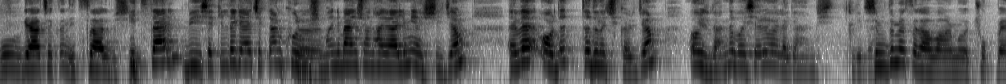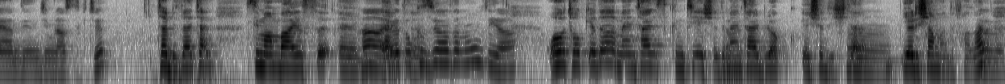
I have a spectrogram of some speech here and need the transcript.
bu gerçekten içsel bir şey. içsel bir şekilde gerçekten kurmuşum. Evet. Hani ben şu an hayalimi yaşayacağım e, ve orada tadını çıkaracağım. O yüzden de başarı öyle gelmiş gibi. Şimdi mesela var mı çok beğendiğin jimnastikçi? Tabii zaten Simon Biles'ı e, Ha evet o kızcağızda ne oldu ya? O Tokyo'da mental sıkıntı yaşadı. Mental blok yaşadı işte. Hmm. Yarışamadı falan. Evet.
